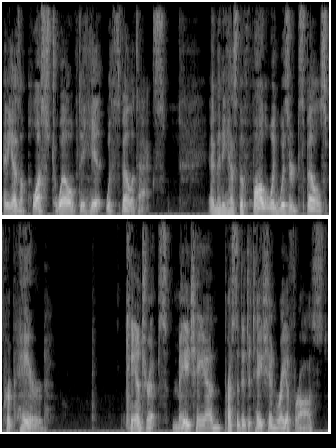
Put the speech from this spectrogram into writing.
and he has a plus 12 to hit with spell attacks. And then he has the following wizard spells prepared. Cantrips, Mage Hand, Prestidigitation, Ray of Frost.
